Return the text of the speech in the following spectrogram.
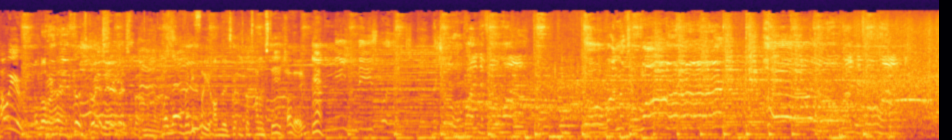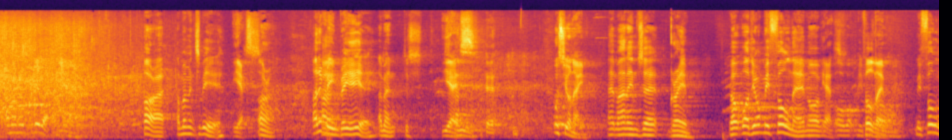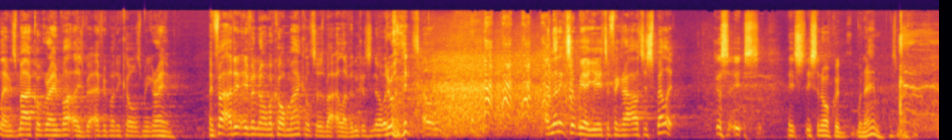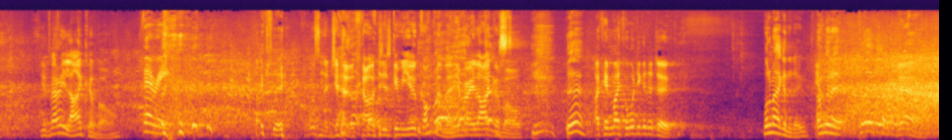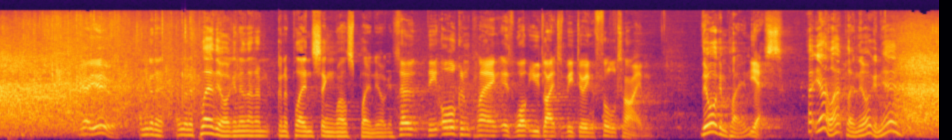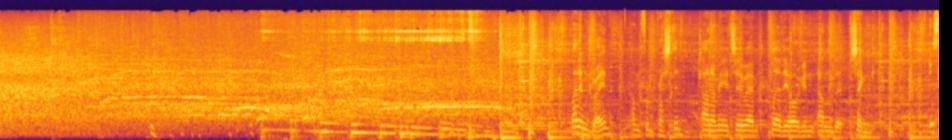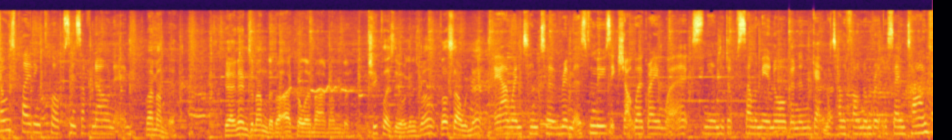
How are you? I'm all right. Good, good to nervous, but I'm all right. Well, they're ready for you on the Britain's Got Talent stage. Are they? Yeah. Am I meant to be there? All right. Am I meant to be here? Yes. All right. I didn't Uh, mean be here. I meant just. Yes. What's your name? Uh, my name's uh, Graham. Well, what do you want my full name or, Yes. or what people Full name. call me? My full name's Michael Graham Blackledge, but everybody calls me Graham. In fact, I didn't even know I was called Michael till I was about 11 because nobody wanted telling me. and then it took me a year to figure out how to spell it because it's, it's, it's an awkward name. It's Michael. You're very likable. Very. Thank you. It wasn't a joke. I was just giving you a compliment. You're very likable. Yeah. Okay, Michael, what are you going to do? What am I going to do? I'm going to play the organ. Yeah. Yeah, you. I'm going to I'm going to play the organ and then I'm going to play and sing whilst playing the organ. So, the organ playing is what you'd like to be doing full time? The organ playing? Yes. Uh, yeah, I like playing the organ. Yeah. My name's Graham. I'm from Preston, and I'm here to um, play the organ and uh, sing. He's always played in clubs since I've known him. My Amanda. Yeah, her name's Amanda, but I call her my Amanda. She plays the organ as well. That's how we met. I went into Rimmers, the music shop where Graham works, and he ended up selling me an organ and getting my telephone number at the same time.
